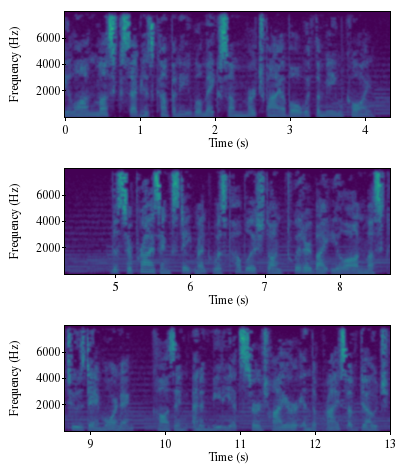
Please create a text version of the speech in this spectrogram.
Elon Musk said his company will make some merch viable with the meme coin. The surprising statement was published on Twitter by Elon Musk Tuesday morning, causing an immediate surge higher in the price of Doge.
